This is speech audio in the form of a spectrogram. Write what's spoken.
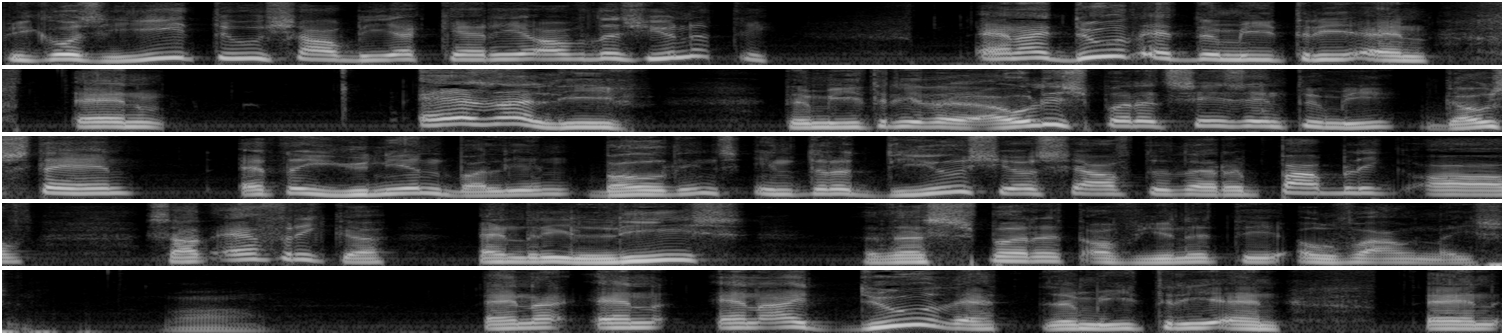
because he too shall be a carrier of this unity. And I do that, Dimitri, and and as I leave, Dimitri, the Holy Spirit says unto me, Go stand at the Union buildings, introduce yourself to the Republic of South Africa, and release the spirit of unity over our nation. Wow. And I, and and I do that, Dimitri, and and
